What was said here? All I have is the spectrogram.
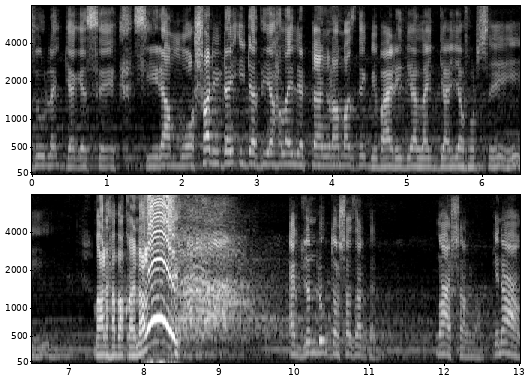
জু লাগিয়া গেছে। সিরা মশারিটাই ইটা দিয়ে হালাইলে, ট্যাংরা মাছ দেখবি বাইরে দিয়া লাগিয়া ইয়া পড়ছে। মার হাবা কয় না রে! একজন লোক দশ হাজার দেন। মাশাল্লাহ কি নাম?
